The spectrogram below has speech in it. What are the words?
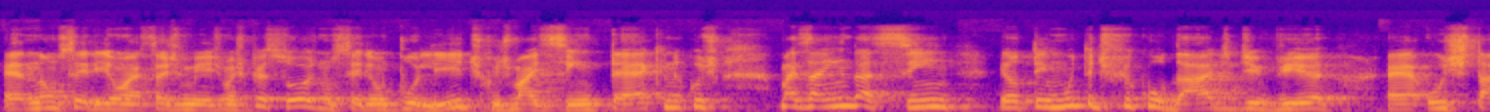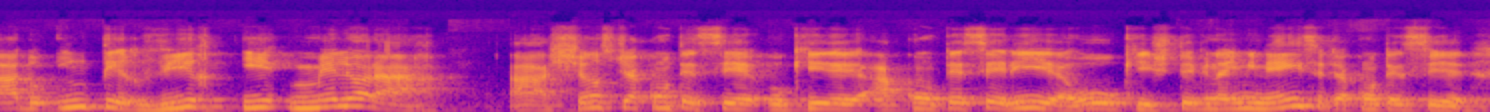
é, não seriam essas mesmas pessoas, não seriam políticos, mas sim técnicos, mas ainda assim eu tenho muita dificuldade de ver é, o Estado intervir e melhorar a chance de acontecer o que aconteceria ou que esteve na iminência de acontecer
